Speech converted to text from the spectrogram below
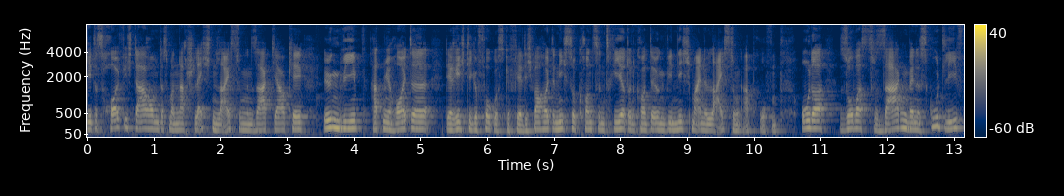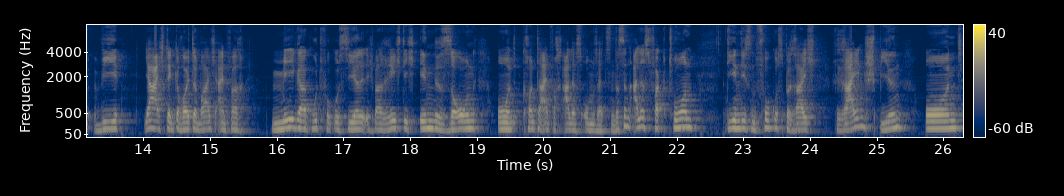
geht es häufig darum, dass man nach schlechten Leistungen sagt, ja, okay, irgendwie hat mir heute der richtige Fokus gefehlt. Ich war heute nicht so konzentriert und konnte irgendwie nicht meine Leistung abrufen. Oder sowas zu sagen, wenn es gut lief, wie, ja, ich denke, heute war ich einfach mega gut fokussiert, ich war richtig in the zone und konnte einfach alles umsetzen. Das sind alles Faktoren, die in diesen Fokusbereich reinspielen und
